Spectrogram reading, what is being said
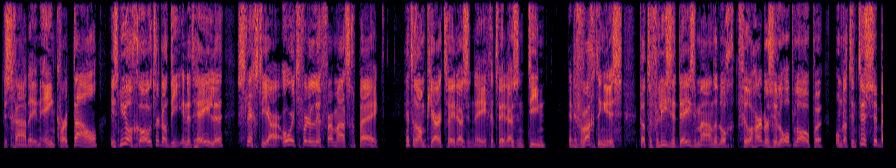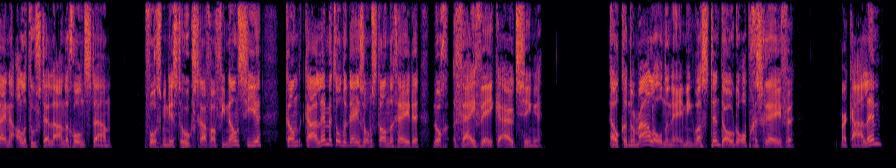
De schade in één kwartaal is nu al groter dan die in het hele slechtste jaar ooit voor de luchtvaartmaatschappij. Het rampjaar 2009-2010. En de verwachting is dat de verliezen deze maanden nog veel harder zullen oplopen, omdat intussen bijna alle toestellen aan de grond staan. Volgens minister Hoekstra van Financiën kan KLM het onder deze omstandigheden nog vijf weken uitzingen. Elke normale onderneming was ten dode opgeschreven. Maar KLM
